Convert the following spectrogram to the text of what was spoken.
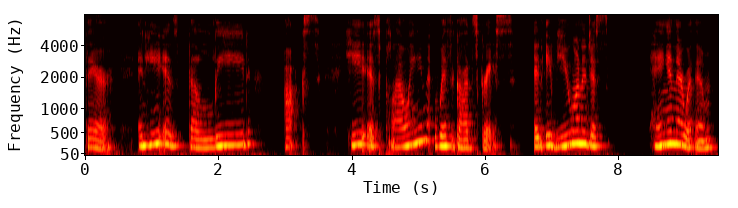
there. And he is the lead ox he is plowing with God's grace. And if you want to just hang in there with Him,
